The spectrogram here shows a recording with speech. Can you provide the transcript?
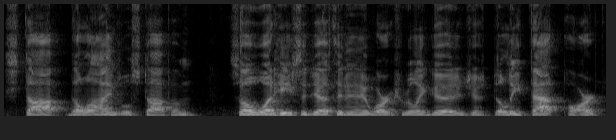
stop, the lines will stop them. So what he suggested, and it works really good, is just delete that part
